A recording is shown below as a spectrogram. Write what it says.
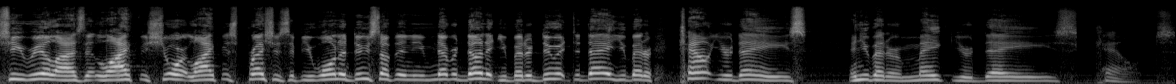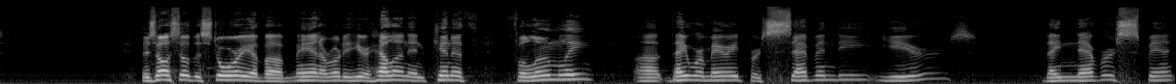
she realized that life is short, life is precious. If you want to do something and you've never done it, you better do it today. You better count your days and you better make your days count. There's also the story of a man, I wrote it here, Helen and Kenneth Falumley. Uh, they were married for 70 years. They never spent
